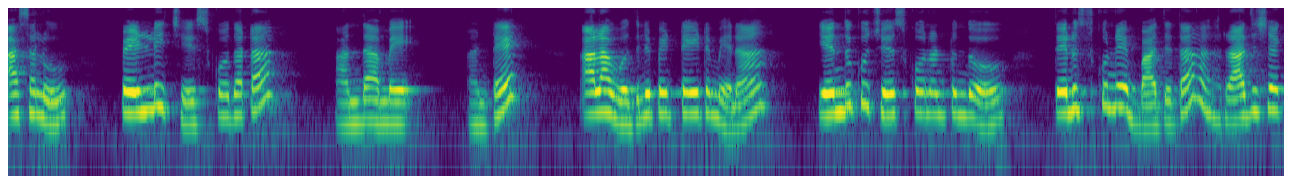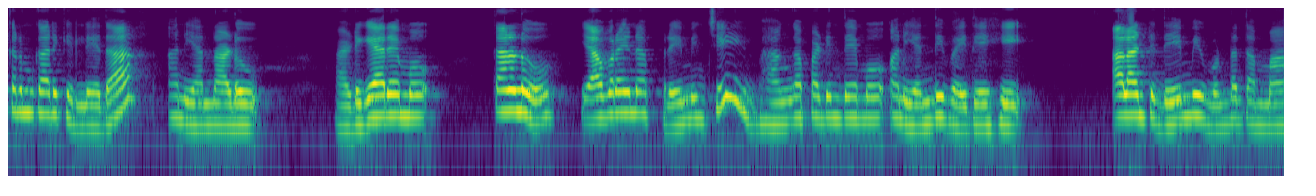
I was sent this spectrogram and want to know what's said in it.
అసలు పెళ్ళి చేసుకోదట? అందామే. అంటే అలా వదిలిపెట్టేయటమేనా? ఎందుకు చేసుకోనంటుందో తెలుసుకునే బాధ్యత రాజశేఖరం గారికి లేదా? అని అన్నాడు. అడిగారేమో. తనను ఎవరైనా ప్రేమించి భంగపడిందేమో అని అంది వైదేహి. అలాంటిదేమీ ఉండదమ్మా.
